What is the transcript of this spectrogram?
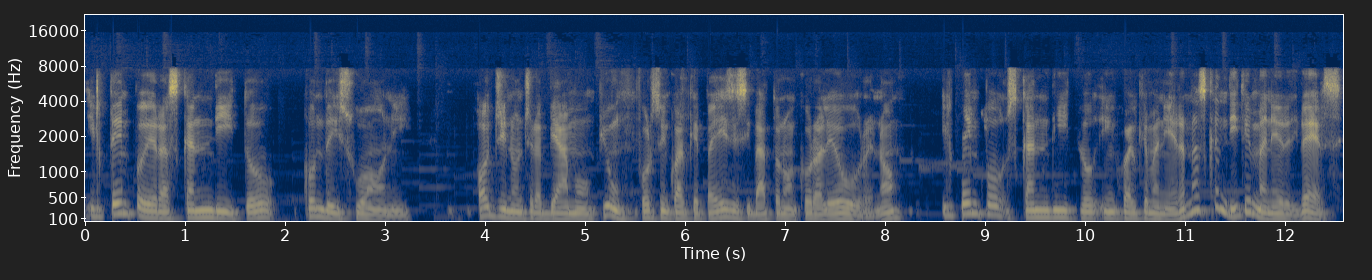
Il tempo era scandito con dei suoni. Oggi non ce l'abbiamo più, forse in qualche paese si battono ancora le ore, no? Il tempo scandito in qualche maniera, ma scandito in maniere diverse.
